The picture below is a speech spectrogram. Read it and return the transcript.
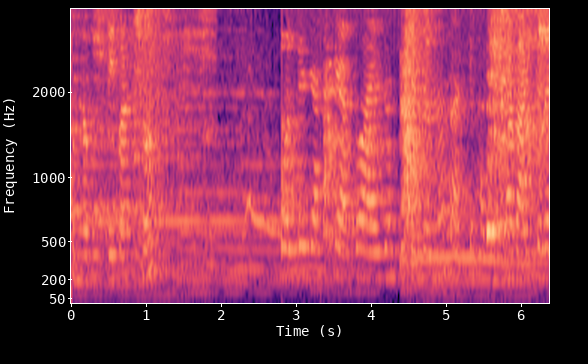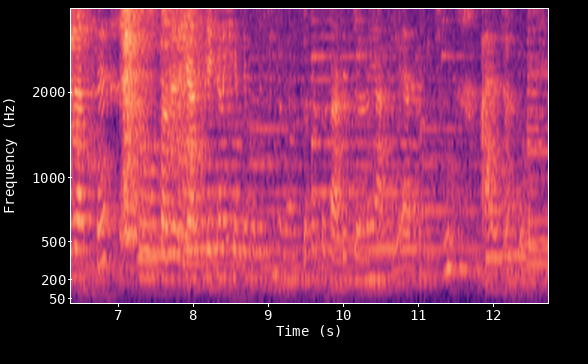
তোমরা বুঝতেই পারছ। বলবে যে আজকে এত আয়োজন কিসের জন্য? তো আজকে ভালো আমার বাড়ি চলে যাচ্ছে, তো তাদেরকে আজকে এখানে খেতে বলেছি। তাদের জন্যই আজকে এত কিছু আয়োজন করেছি।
